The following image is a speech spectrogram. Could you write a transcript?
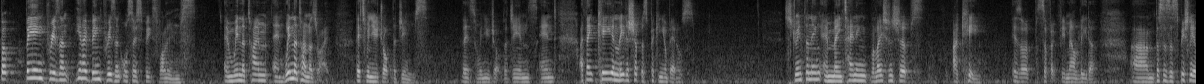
but being present, you know, being present also speaks volumes. And when the time and when the time is right, that's when you drop the gems. That's when you drop the gems. And I think key in leadership is picking your battles. Strengthening and maintaining relationships are key as a Pacific female leader. Um, this is especially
